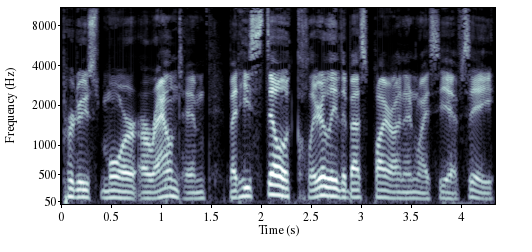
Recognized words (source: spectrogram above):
produced more around him, but he's still clearly the best player on NYCFC.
